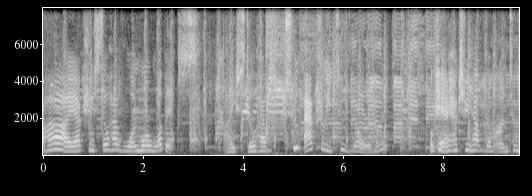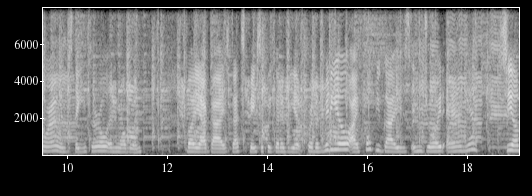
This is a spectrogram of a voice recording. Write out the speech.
Ah, I actually still have one more Wubbox. I still have two, actually two, bro, am I? Okay, I actually have them on two more islands, the Ethereal and Wublin. But yeah, guys, that's basically to be it for the video. I hope you guys enjoyed, and yeah, see ya.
